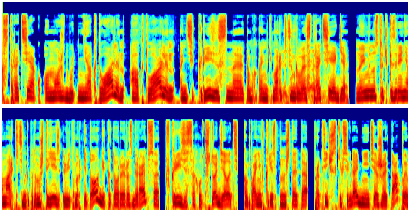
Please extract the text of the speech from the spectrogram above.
стратег, он может быть не актуален, а актуален антикризисная, там какая-нибудь маркетинговая стратегия. Но именно с точки зрения маркетинга, потому что есть ведь маркетологи, которые разбираются в кризисах. Вот что делать компанию в кризис, потому что это практически всегда одни и те же этапы,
